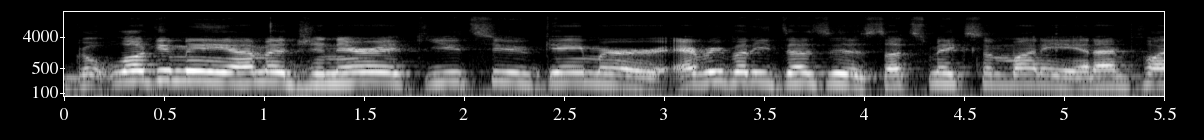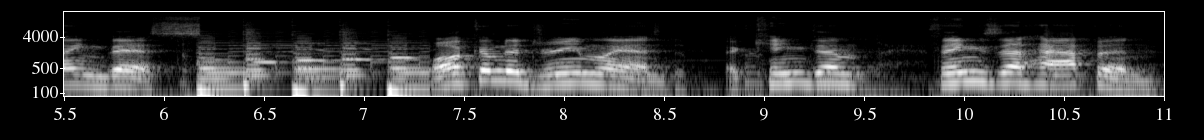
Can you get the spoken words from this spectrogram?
Look at me, I'm a generic YouTube gamer. Everybody does this. Let's make some money, and I'm playing this. Welcome to Dreamland, a kingdom, things that happen.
